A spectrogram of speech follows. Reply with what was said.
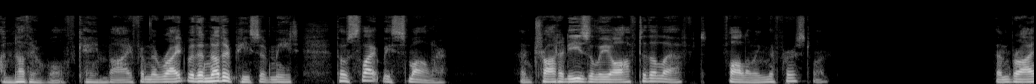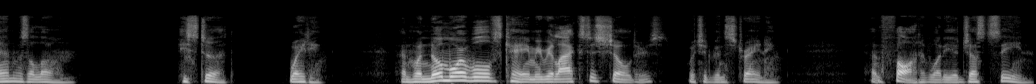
another wolf came by from the right with another piece of meat, though slightly smaller, and trotted easily off to the left, following the first one and Brian was alone. He stood, waiting, and when no more wolves came, he relaxed his shoulders, which had been straining, and thought of what he had just seen.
